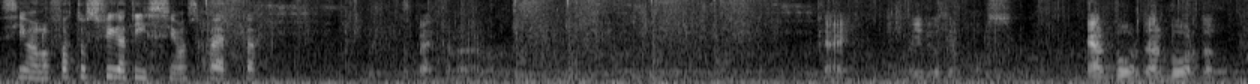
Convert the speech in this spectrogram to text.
Sì, ma l'ho fatto sfigatissimo. Aspetta. Aspetta, allora. Ok, ma io di così non posso. È al bordo, è al bordo.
